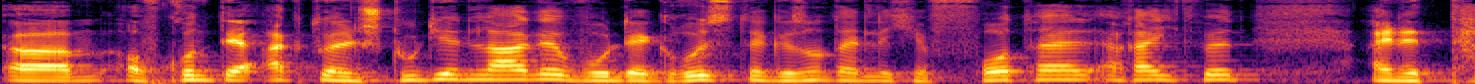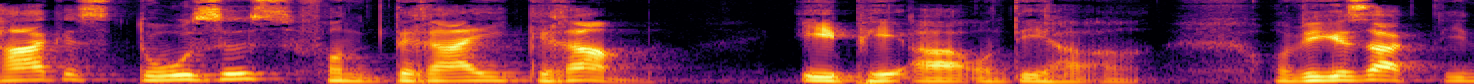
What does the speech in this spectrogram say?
ähm, aufgrund der aktuellen Studienlage, wo der größte gesundheitliche Vorteil erreicht wird, eine Tagesdosis von 3 Gramm EPA und DHA. Und wie gesagt, die,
